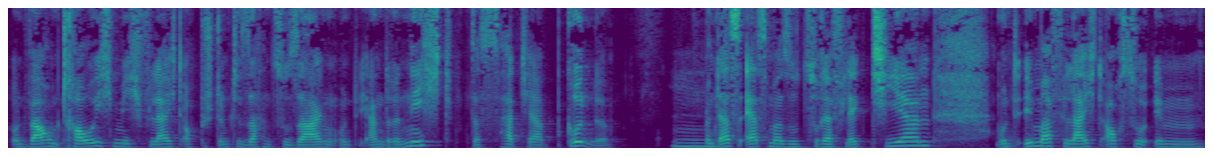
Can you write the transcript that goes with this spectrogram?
Und warum traue ich mich vielleicht auch bestimmte Sachen zu sagen und andere nicht? Das hat ja Gründe. Mhm. Und das erstmal so zu reflektieren und immer vielleicht auch so im,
